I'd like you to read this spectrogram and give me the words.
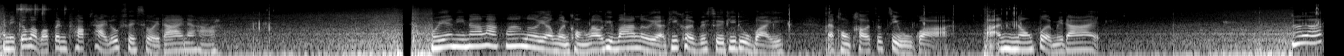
อันนี้ก็แบบว่าเป็นพร็อพถ่ายรูปสวยๆได้นะคะโอ้ยอันนี้น่ารักมากเลยอะเหมือนของเราที่บ้านเลยอะที่เคยไปซื้อที่ดูไบแต่ของเขาจะจิ๋วกว่า อันน้องเปิดไม่ได้ น่ารัก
